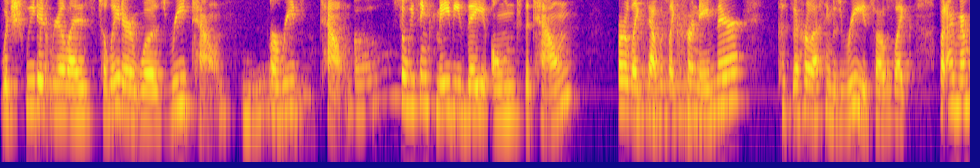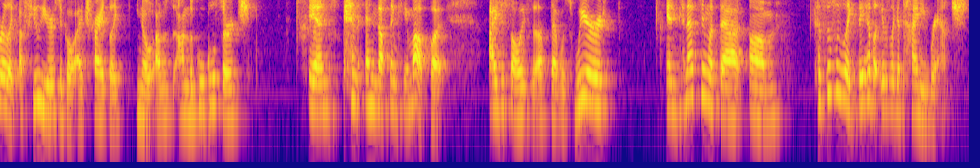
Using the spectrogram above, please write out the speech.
which we didn't realize till later was Reedtown or Reed's town. Oh. So we think maybe they owned the town, or like that was like her mm. name there. Because her last name was Reed. So I was like, but I remember like a few years ago, I tried like you know I was on the Google search, and and, and nothing came up. But I just always thought that was weird. And connecting with that, um, because this was like they had like, it was like a tiny ranch,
